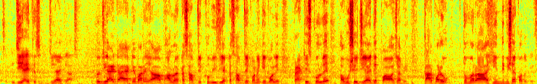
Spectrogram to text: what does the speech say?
আছে? জিআইতে স্যার জিআইতে আছে। তো জিআইটা একেবারে ভালো একটা সাবজেক্ট খুব ইজি একটা সাবজেক্ট অনেকেই বলে প্র্যাকটিস করলে অবশ্যই জিআইতে পাওয়া যাবে। তারপরেও তোমরা হিন্দি বিষয়ে কত পেয়েছ?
